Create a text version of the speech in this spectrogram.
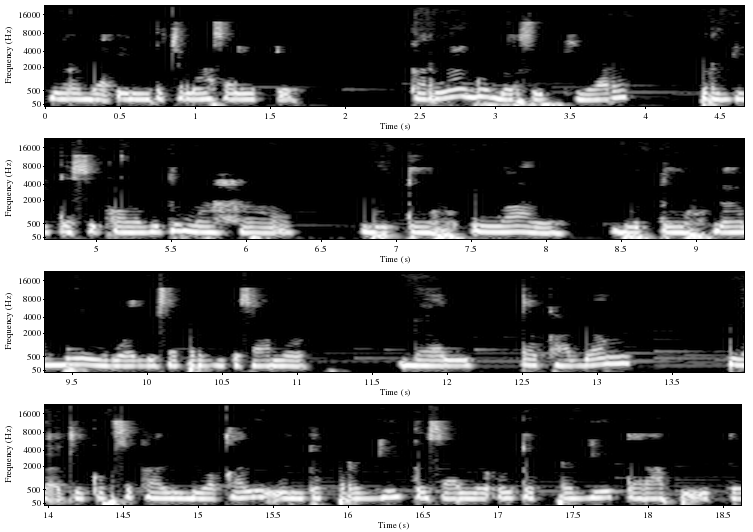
ngeredain kecemasan itu. Karena gue berpikir pergi ke psikolog itu mahal, butuh uang, butuh nabung buat bisa pergi ke sana. Dan terkadang nggak cukup sekali dua kali untuk pergi ke sana untuk pergi terapi itu.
